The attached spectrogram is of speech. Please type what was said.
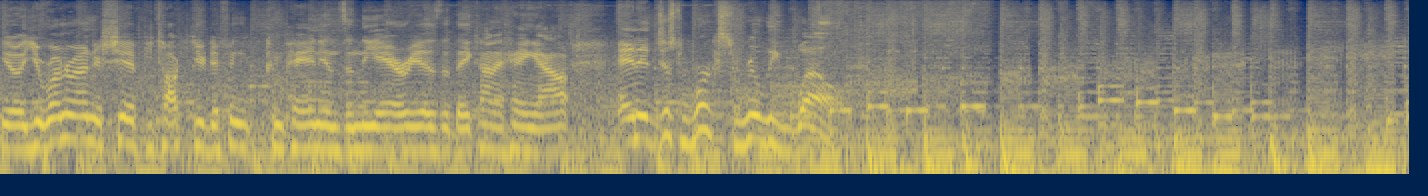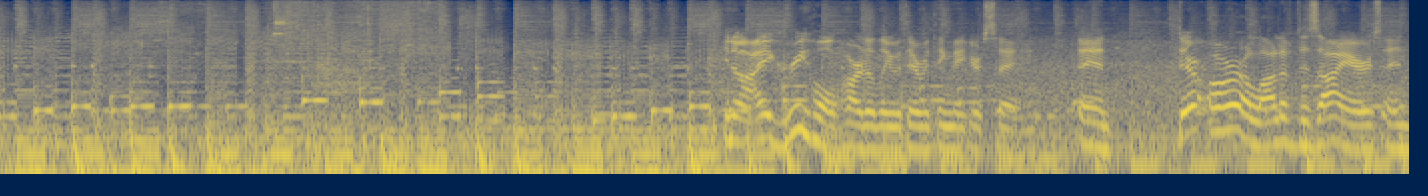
You know, you run around your ship, you talk to your different companions in the areas that they kind of hang out, and it just works really well. You know, I agree wholeheartedly with everything that you're saying. And there are a lot of desires and,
